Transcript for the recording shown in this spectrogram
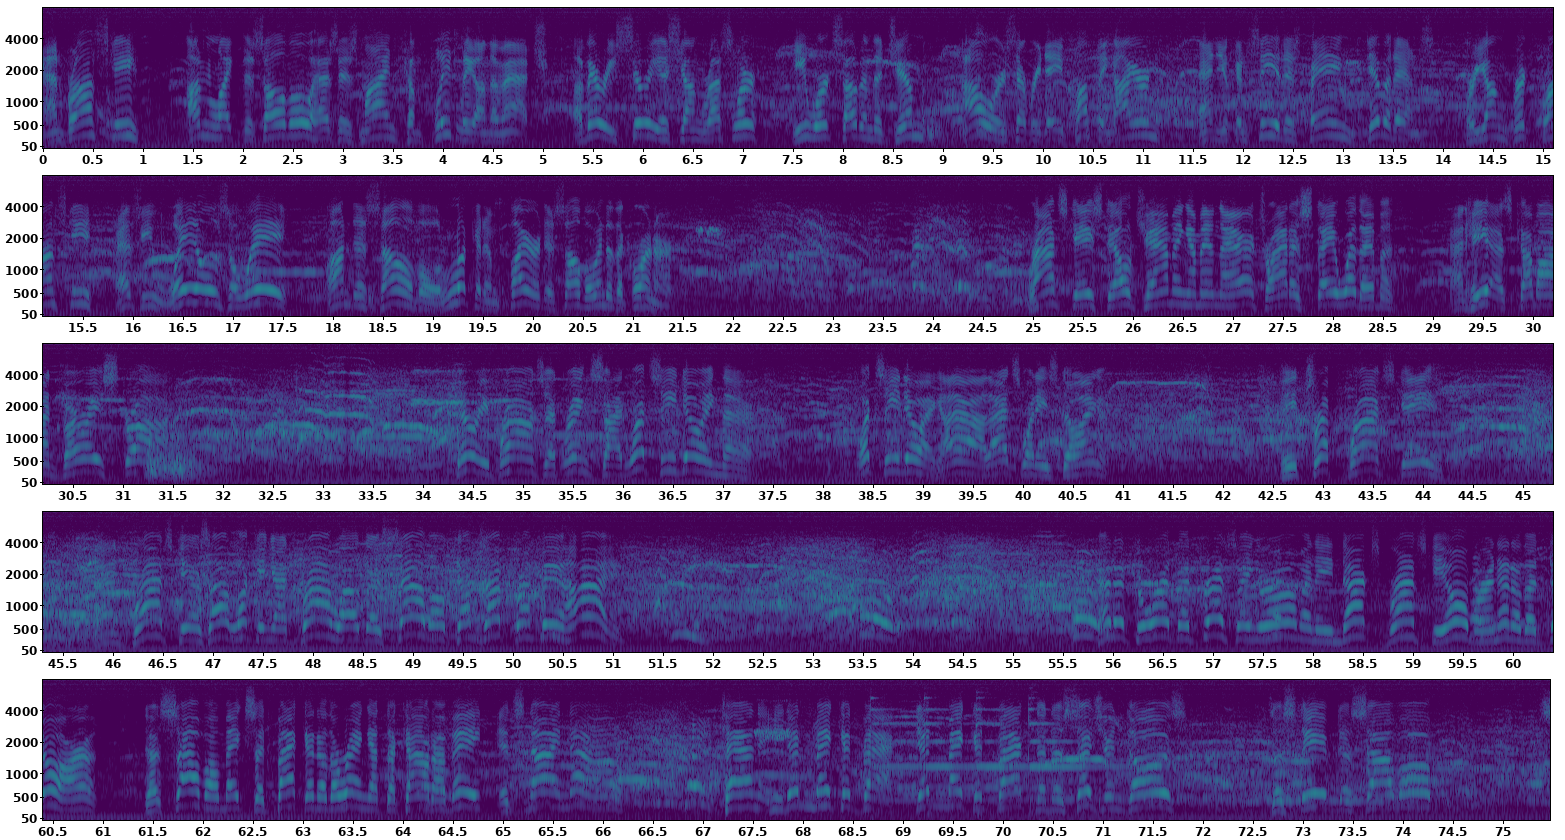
And Bronsky, unlike DeSalvo, has his mind completely on the match. A very serious young wrestler. He works out in the gym hours every day pumping iron, and you can see it is paying dividends for young Brick Bronsky as he wails away on DeSalvo. Look at him fire DeSalvo into the corner. Bronsky still jamming him in there, trying to stay with him. And he has come on very strong. Kerry Brown's at ringside. What's he doing there? What's he doing? Ah, that's what he's doing. He tripped Bronsky. Bronsky is out looking at Brown while DeSalvo comes up from behind. Headed toward the dressing room, and he knocks Bronsky over and into the door. DeSalvo makes it back into the ring at the count of eight. It's nine now. Ten. He didn't make it back. Didn't make it back. The decision goes to Steve DeSalvo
